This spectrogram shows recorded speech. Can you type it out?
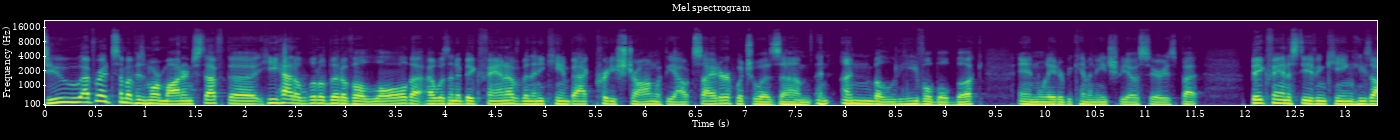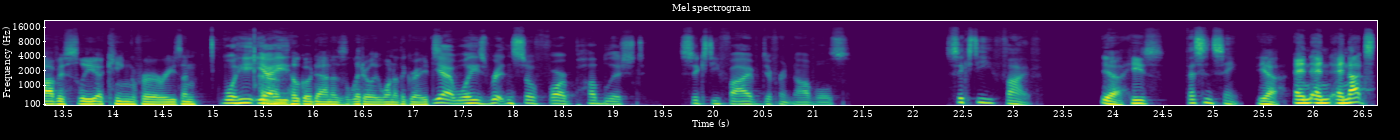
do. I've read some of his more modern stuff. The he had a little bit of a lull that I wasn't a big fan of, but then he came back pretty strong with The Outsider, which was um, an unbelievable book and later became an HBO series. But big fan of Stephen King. He's obviously a king for a reason. Well, he yeah Um, he, he'll go down as literally one of the greats. yeah well he's written so far published sixty five different novels. Sixty five. Yeah. He's That's insane. Yeah, and and and not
